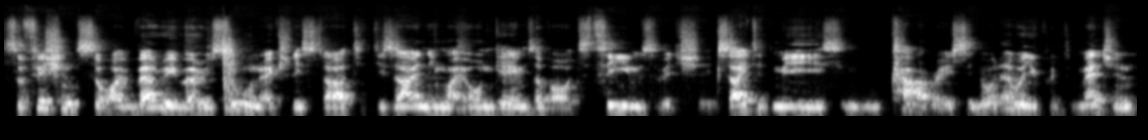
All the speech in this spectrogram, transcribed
sufficient. So I very, very soon actually started designing my own games about themes which excited me, car racing, whatever you could imagine.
